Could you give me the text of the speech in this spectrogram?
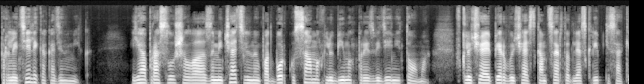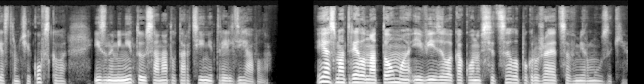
пролетели как один миг. Я прослушала замечательную подборку самых любимых произведений Тома, включая первую часть концерта для скрипки с оркестром Чайковского и знаменитую сонату Тортини «Трель дьявола». Я смотрела на Тома и видела, как он всецело погружается в мир музыки,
